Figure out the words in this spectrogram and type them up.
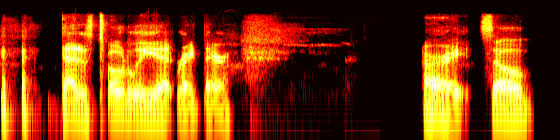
that is totally it right there. All right. So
